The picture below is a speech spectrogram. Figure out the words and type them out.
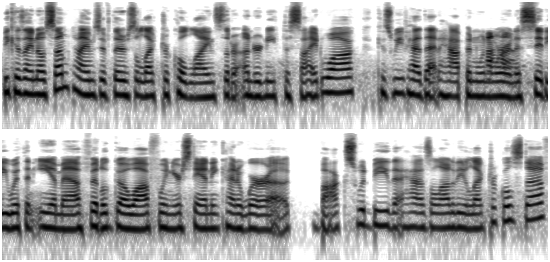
because I know sometimes if there's electrical lines that are underneath the sidewalk, because we've had that happen when we're in Uh-huh. a city with an EMF, it'll go off when you're standing kind of where a box would be that has a lot of the electrical stuff.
